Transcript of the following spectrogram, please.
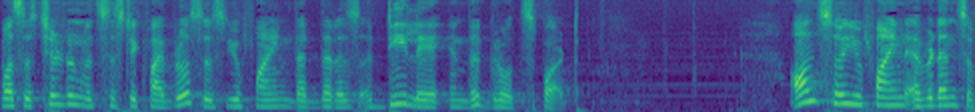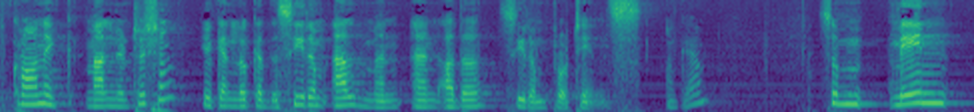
versus children with cystic fibrosis, you find that there is a delay in the growth spurt. Also, you find evidence of chronic malnutrition. You can look at the serum albumin and other serum proteins. Okay? So, main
